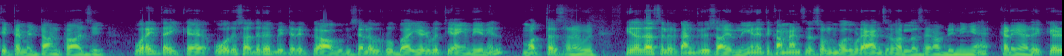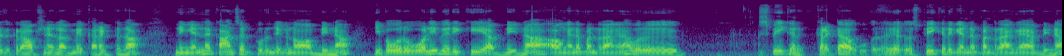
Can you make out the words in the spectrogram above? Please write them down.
திட்டமிட்டான் ராஜு. உரை தைக்க ஒரு சதுர மீட்டருக்கு ஆகும் செலவு ரூபாய் எழுபத்தி ஐந்து எனில் மொத்த செலவு. இதில் தான் சிலர் கன்ஃபியூஸ் ஆகிருந்தீங்க நேற்று கமெண்ட்ஸில் சொல்லும்போது கூட ஆன்சர் வரல சார் அப்படின்னீங்க. கிடையாது. கீழே இருக்கிற ஆப்ஷன் எல்லாமே கரெக்டு தான். நீங்கள் என்ன கான்செப்ட் புரிஞ்சுக்கணும் அப்படின்னா இப்போ ஒரு ஒலிபெருக்கி அப்படின்னா அவங்க என்ன பண்ணுறாங்கன்னா ஒரு ஸ்பீக்கர் கரெக்டாக ஸ்பீக்கருக்கு என்ன பண்ணுறாங்க அப்படின்னா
